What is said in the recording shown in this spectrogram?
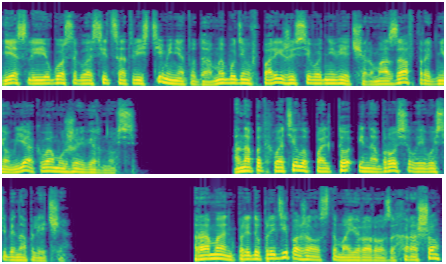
Если Юго согласится отвезти меня туда, мы будем в Париже сегодня вечером, а завтра днем я к вам уже вернусь». Она подхватила пальто и набросила его себе на плечи. «Ромен, предупреди, пожалуйста, майора Роза, хорошо?»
